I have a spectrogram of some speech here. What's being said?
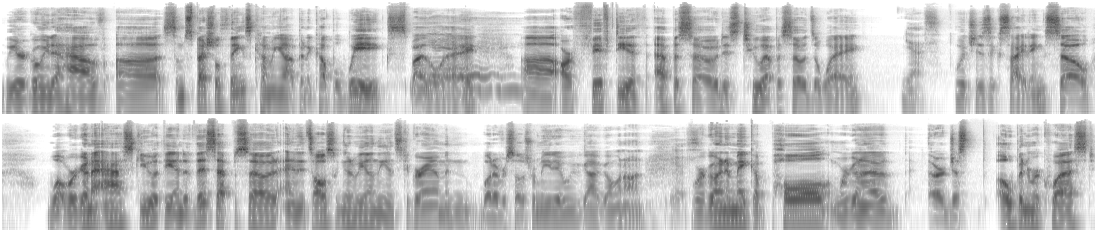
We are going to have uh some special things coming up in a couple weeks, by the way. Uh our 50th episode is 2 episodes away, yes. which is exciting. So what we're going to ask you at the end of this episode and it's also going to be on the Instagram and whatever social media we've got going on. Yes. We're going to make a poll and we're going to, or just open request.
